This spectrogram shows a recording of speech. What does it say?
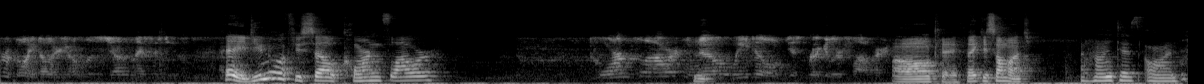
for calling Dollar General. This is John. Nice to see you. Hey, do you know if you sell corn flour? Corn flour? No, we don't. Just regular flour. Oh, okay. Thank you so much. The hunt is on.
